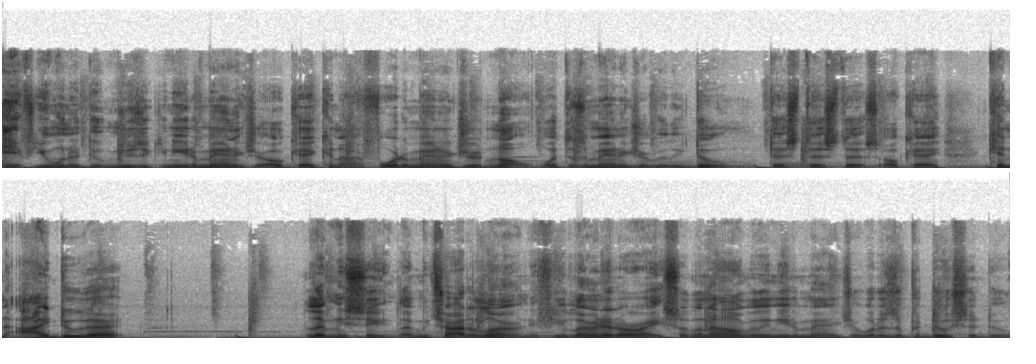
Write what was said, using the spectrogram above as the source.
If you want to do music, you need a manager. Okay, can I afford a manager? No. What does a manager really do? This, this, this. Okay. Can I do that? Let me see. Let me try to learn. If you learn it, all right. So then I don't really need a manager. What does a producer do?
